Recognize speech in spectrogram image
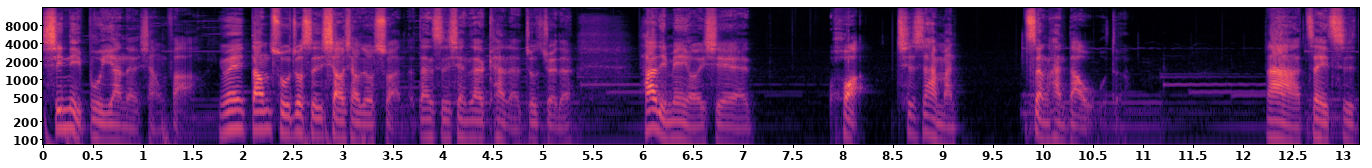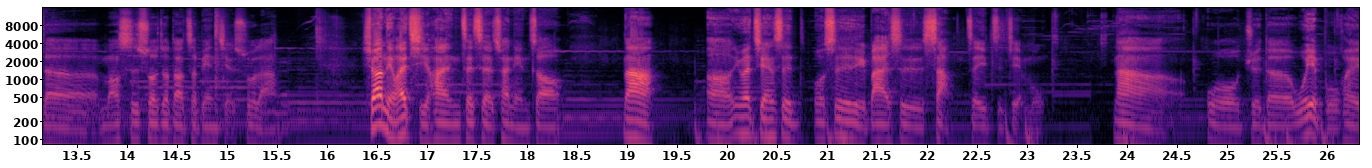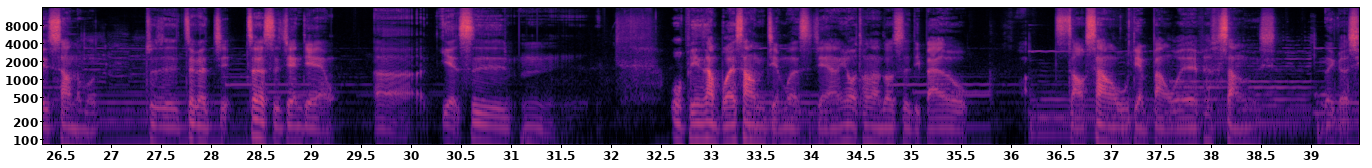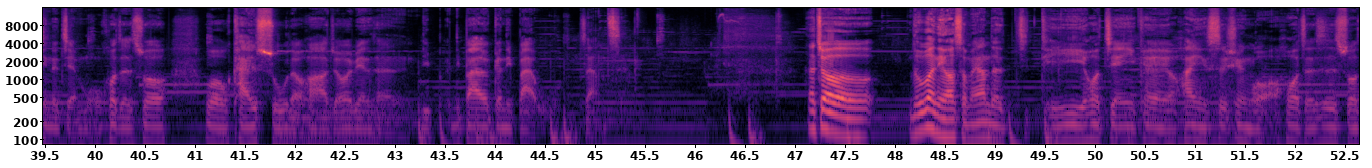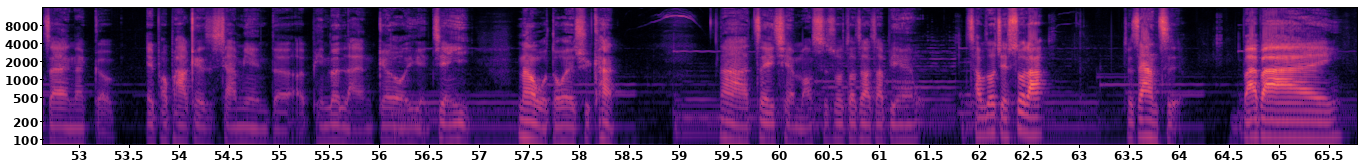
心里不一样的想法，因为当初就是笑笑就算了，但是现在看了就觉得它里面有一些话，其实还蛮震撼到我的。那这一次的毛师说就到这边结束了，希望你会喜欢这次的串联周。那呃，因为今天是我是礼拜四上这一支节目，那我觉得我也不会上那么，就是这个节这个时间点。呃，也是，嗯，我平常不会上节目的时间啊，因为我通常都是礼拜二早上五点半，我会上那个新的节目，或者说我开书的话，就会变成礼礼拜二跟礼拜五这样子。那就如果你有什么样的提议或建议，可以欢迎私信我，或者是说在那个 Apple Podcast 下面的评论栏给我一点建议，那我都会去看。那这一期毛师说都在这边差不多结束啦，就这样子，拜拜。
